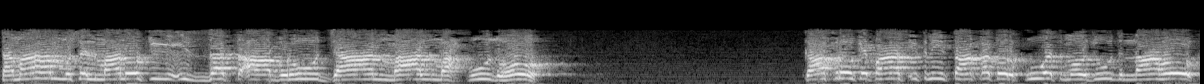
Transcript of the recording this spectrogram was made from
تمام مسلمانوں کی عزت، آبرو، جان، مال محفوظ ہو۔ کافروں کے پاس اتنی طاقت اور قوت موجود نہ ہو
